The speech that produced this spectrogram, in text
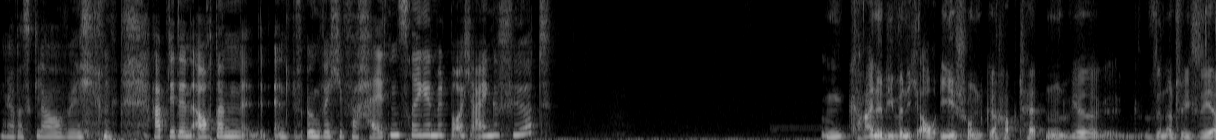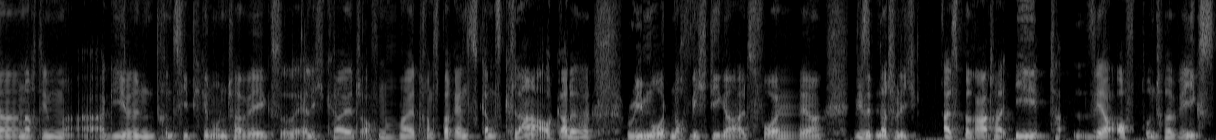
Ja, das glaube ich. Habt ihr denn auch dann irgendwelche Verhaltensregeln mit bei euch eingeführt? Ähm, keine, die wir nicht auch eh schon gehabt hätten. Wir sind natürlich sehr nach den agilen Prinzipien unterwegs. Also Ehrlichkeit, Offenheit, Transparenz, ganz klar. Auch gerade Remote noch wichtiger als vorher. Wir sind natürlich als Berater eh sehr oft unterwegs,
